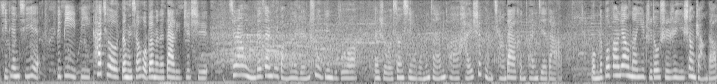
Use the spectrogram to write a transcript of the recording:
七天七夜，B B B 卡丘等小伙伴们的大力支持。虽然我们的赞助榜上的人数并不多，但是我相信我们早安团还是很强大、很团结的。我们的播放量呢，一直都是日益上涨的，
